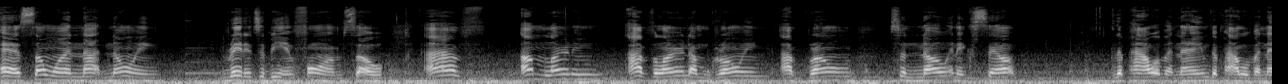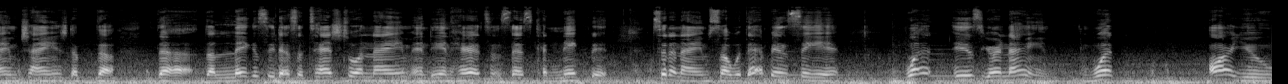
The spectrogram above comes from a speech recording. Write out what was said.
As someone not knowing, ready to be informed. So I've I'm learning, I've learned, I'm growing, I've grown to know and accept the power of a name, the power of a name change, the the the, the legacy that's attached to a name and the inheritance that's connected to the name. So with that being said, what is your name? What are you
